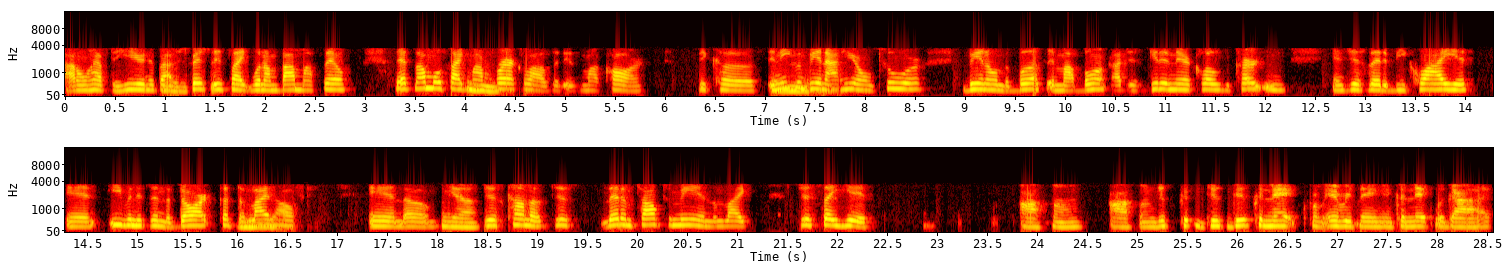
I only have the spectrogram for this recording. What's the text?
I don't have to hear anybody. Mm-hmm. Especially it's like when I'm by myself. That's almost like my mm-hmm. prayer closet is my car because and even mm-hmm. being out here on tour, being on the bus in my bunk, I just get in there, close the curtain, and just let it be quiet. And even if it's in the dark, cut the light mm-hmm. off, and um yeah, just kind of just let him talk to me and like just say yes. Awesome, awesome. Just just disconnect from everything and connect with God.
